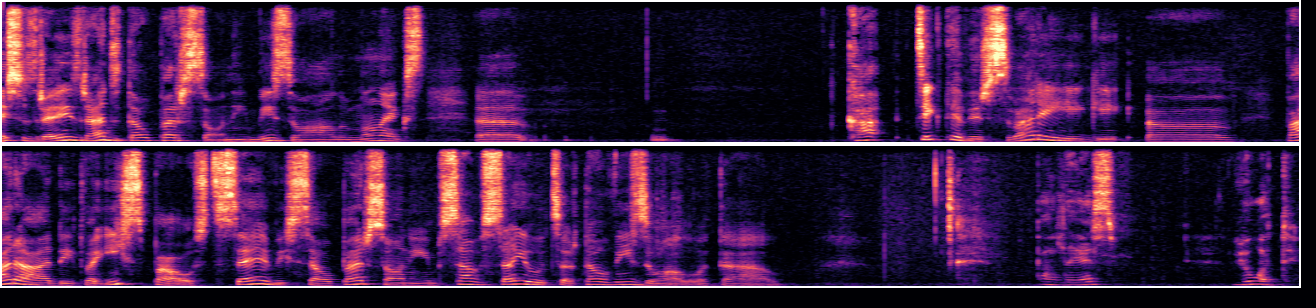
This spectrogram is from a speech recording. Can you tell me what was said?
es uzreiz redzu tavu personību, vizuāli. Man liekas, uh, ka, cik tev ir svarīgi uh, parādīt vai izpaust sevi, savu personību, savu sajūtu ar tavu vizuālo tēlu. Paldies! Ļoti.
